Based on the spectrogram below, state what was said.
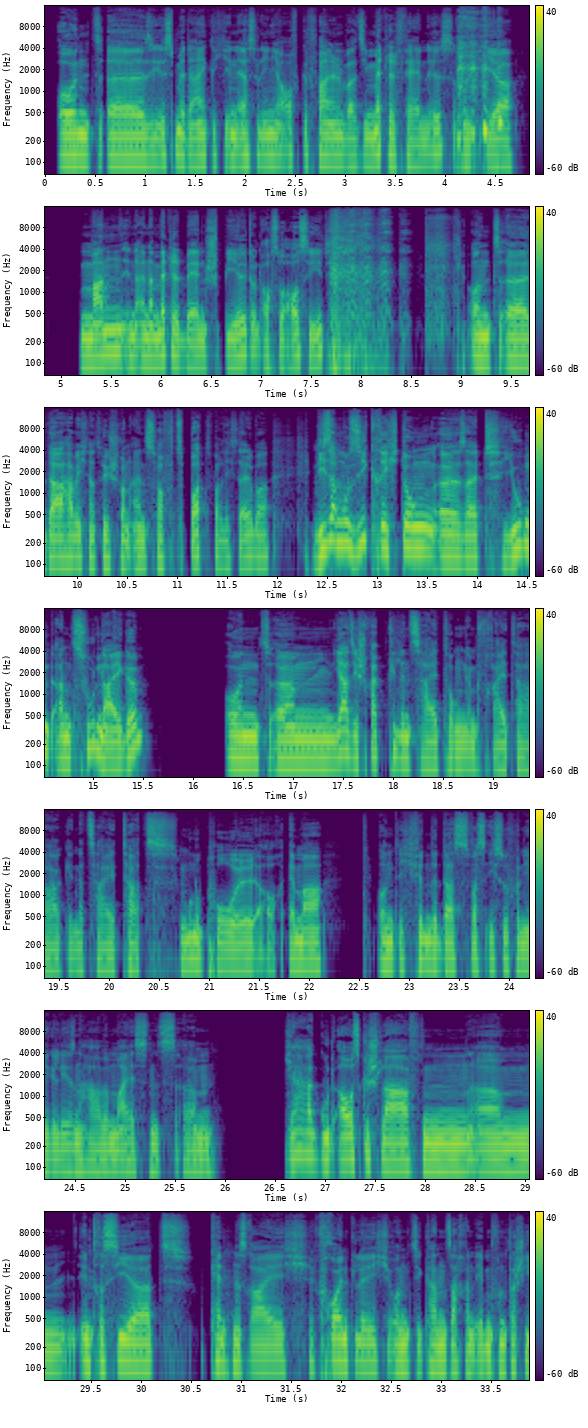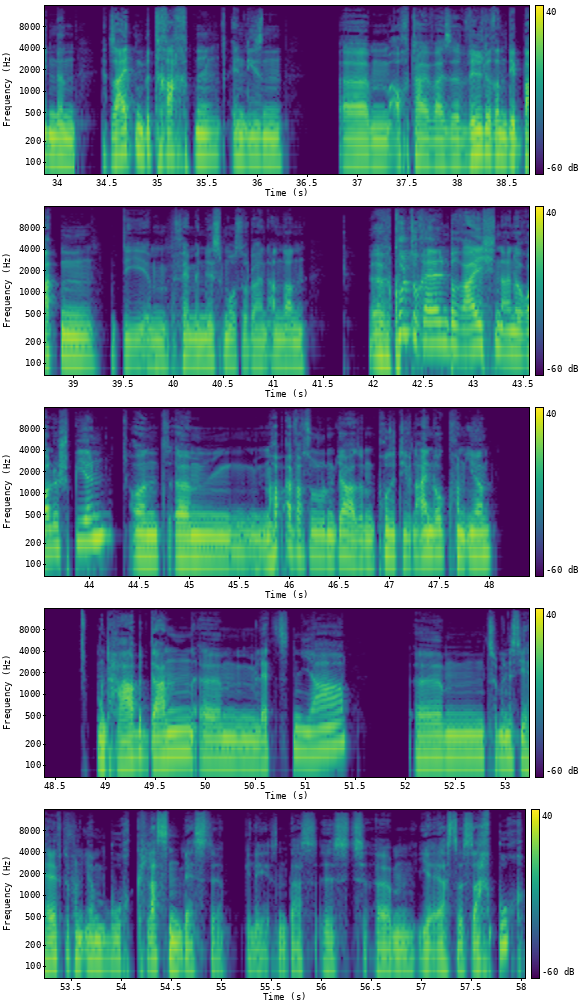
Und äh, sie ist mir da eigentlich in erster Linie aufgefallen, weil sie Metal-Fan ist und ihr Mann in einer Metal-Band spielt und auch so aussieht. und äh, da habe ich natürlich schon einen Soft-Spot, weil ich selber dieser Musikrichtung äh, seit Jugend an zuneige. Und ähm, ja, sie schreibt viel in Zeitungen, im Freitag, in der Zeit, Taz, Monopol, auch Emma. Und ich finde das, was ich so von ihr gelesen habe, meistens ähm, ja gut ausgeschlafen, ähm, interessiert, kenntnisreich, freundlich und sie kann Sachen eben von verschiedenen Seiten betrachten in diesen ähm, auch teilweise wilderen Debatten, die im Feminismus oder in anderen äh, kulturellen Bereichen eine Rolle spielen und ähm, habe einfach so, ja, so einen positiven Eindruck von ihr und habe dann ähm, im letzten Jahr ähm, zumindest die Hälfte von ihrem Buch Klassenbeste gelesen. Das ist ähm, ihr erstes Sachbuch,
